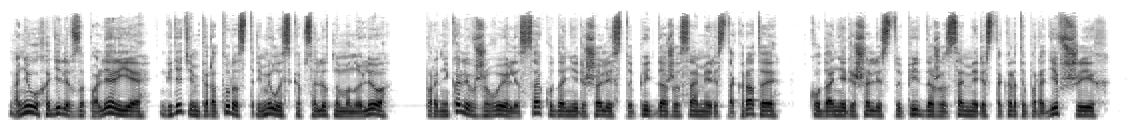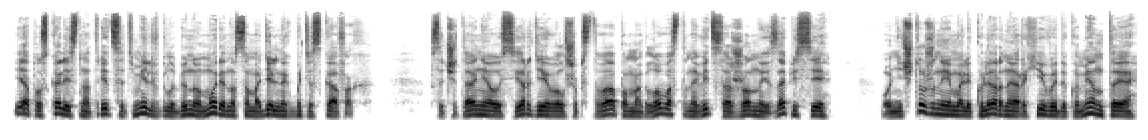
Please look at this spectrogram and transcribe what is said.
Они уходили в Заполярье, где температура стремилась к абсолютному нулю, проникали в живые леса, куда не решались ступить даже сами аристократы, куда не решались ступить даже сами аристократы, породившие их, и опускались на 30 миль в глубину моря на самодельных батискафах. Сочетание усердия и волшебства помогло восстановить сожженные записи, уничтоженные молекулярные архивы и документы,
